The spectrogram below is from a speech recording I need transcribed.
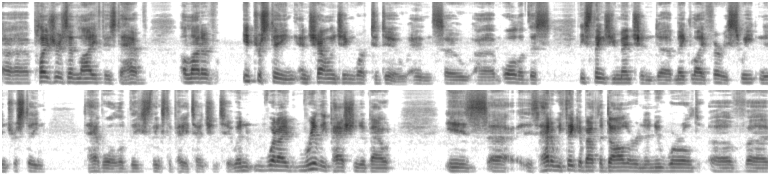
uh, pleasures in life is to have a lot of interesting and challenging work to do. And so um, all of this, these things you mentioned uh, make life very sweet and interesting have all of these things to pay attention to. And what I'm really passionate about is uh, is how do we think about the dollar in a new world of uh,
